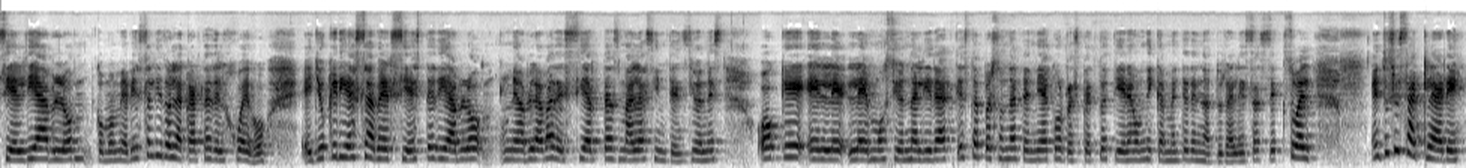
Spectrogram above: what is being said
si el diablo, como me había salido la carta del juego, eh, yo quería saber si este diablo me hablaba de ciertas malas intenciones o que la emocionalidad que esta persona tenía con respecto a ti era únicamente de naturaleza sexual. Entonces aclaré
